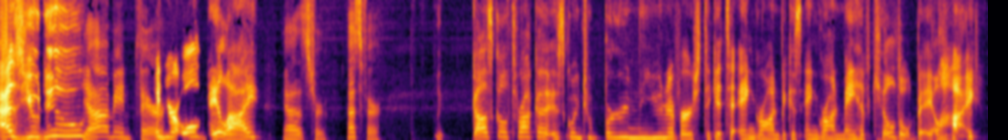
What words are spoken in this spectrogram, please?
As you do Yeah, I mean, fair. in your old Baelai. Yeah, that's true. That's fair. Ghazghkull Thraka is going to burn the universe to get to Angron because Angron may have killed Old Baelai.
